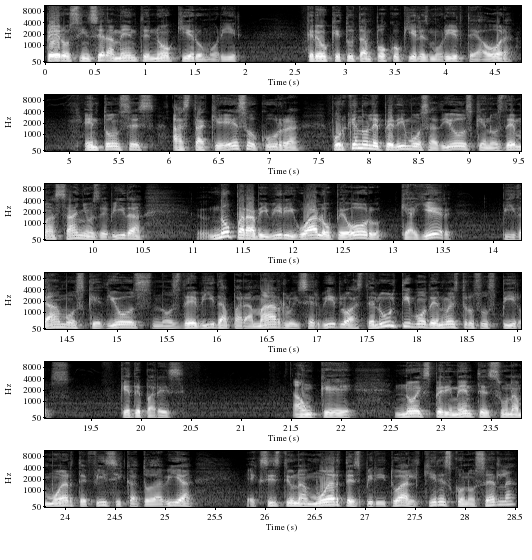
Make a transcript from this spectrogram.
pero sinceramente no quiero morir. Creo que tú tampoco quieres morirte ahora. Entonces, hasta que eso ocurra, ¿por qué no le pedimos a Dios que nos dé más años de vida, no para vivir igual o peor que ayer, Pidamos que Dios nos dé vida para amarlo y servirlo hasta el último de nuestros suspiros. ¿Qué te parece? Aunque no experimentes una muerte física todavía, existe una muerte espiritual. ¿Quieres conocerla?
